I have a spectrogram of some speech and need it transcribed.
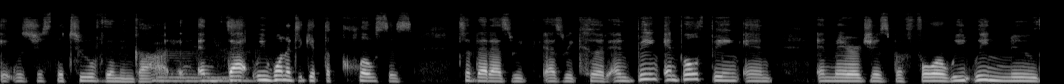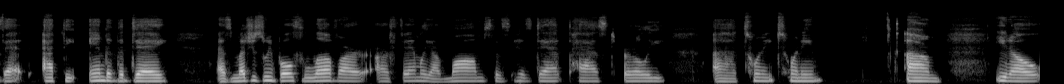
it was just the two of them and god mm. and, and that mm. we wanted to get the closest to that as we as we could and being and both being in in marriages before we we knew that at the end of the day as much as we both love our our family our moms his his dad passed early uh 2020 um you know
